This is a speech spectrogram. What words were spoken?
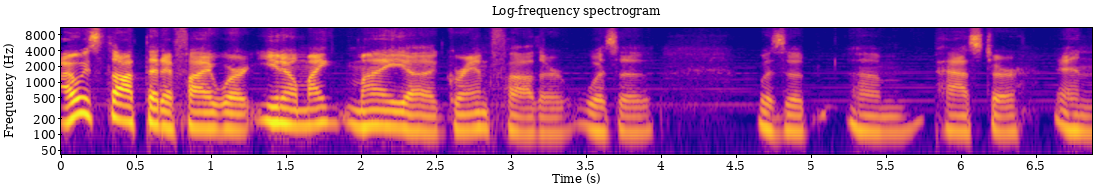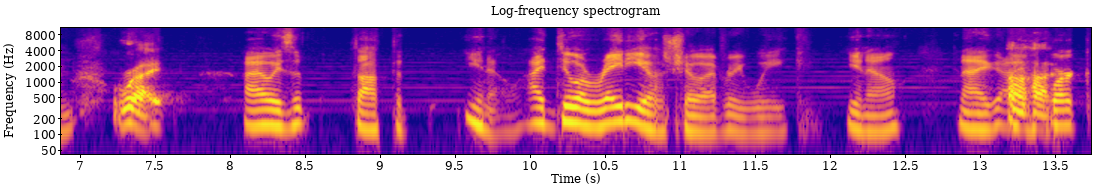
I always thought that if I were, you know, my my uh, grandfather was a was a um, pastor, and right. I always thought that you know I do a radio show every week, you know, and I, Uh-huh. I work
